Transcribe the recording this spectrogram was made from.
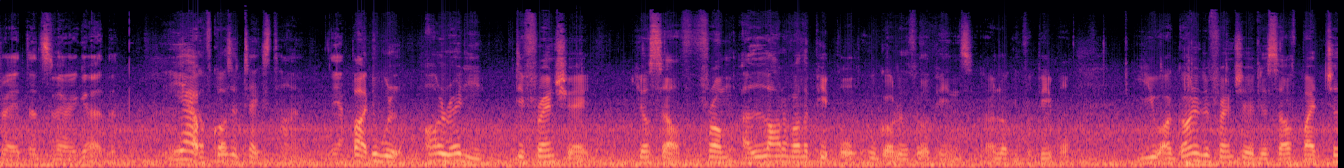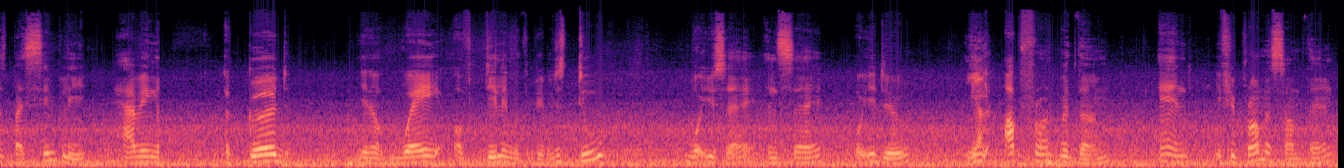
rate, that's very good. Yeah, of course it takes time. Yeah. But you will already differentiate yourself from a lot of other people who go to the Philippines are looking for people. You are going to differentiate yourself by just by simply having a good, you know, way of dealing with the people. Just do what you say and say what you do. Be upfront with them, and if you promise something,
